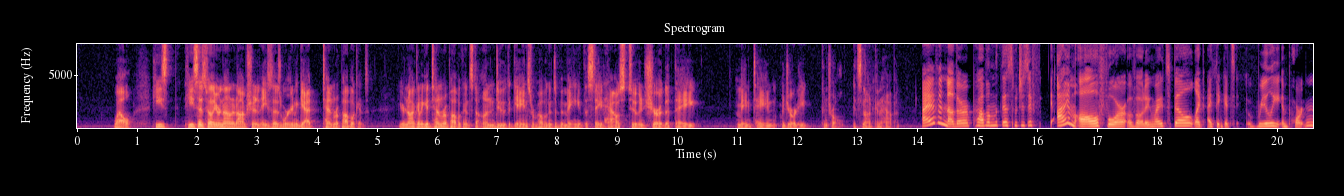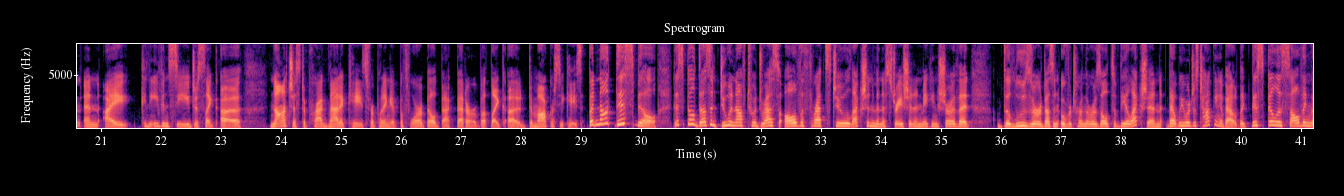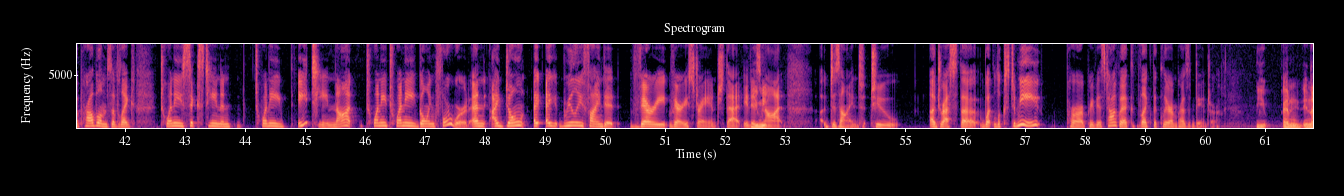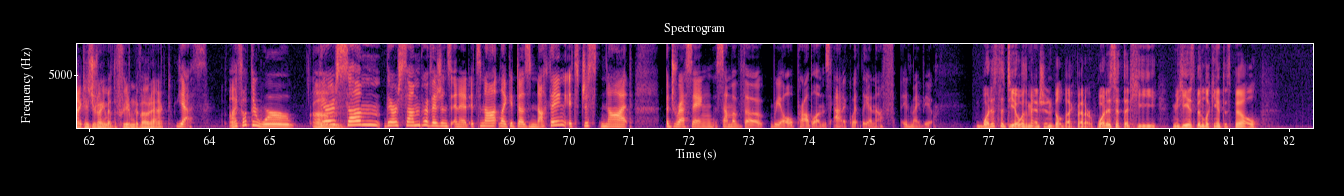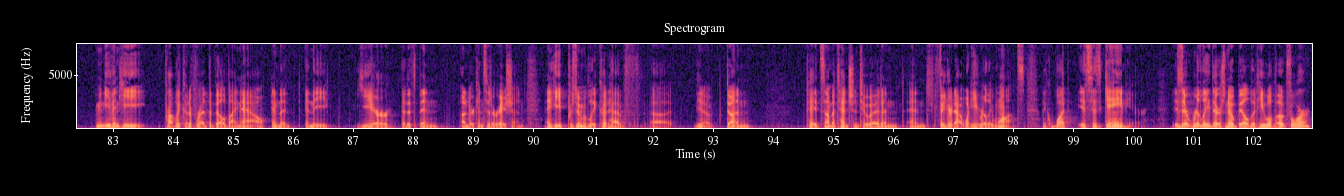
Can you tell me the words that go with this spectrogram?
Well, he's he says failure is not an option, and he says we're going to get 10 Republicans. You're not going to get 10 Republicans to undo the gains Republicans have been making at the state house to ensure that they maintain majority control. It's not going to happen. I have another problem with this, which is if I am all for a voting rights bill, like I think it's really important, and I can even see just like a not just a pragmatic case for putting it before Build Back Better, but like a democracy case. But not this bill. This bill doesn't do enough to address all the threats to election administration and making sure that the loser doesn't overturn the results of the election that we were just talking about. Like this bill is solving the problems of like 2016 and 2018, not 2020 going forward. And I don't, I, I really find it very, very strange that it is mean- not uh, designed to address the what looks to me per our previous topic like the clear and present danger you and in that case you're talking about the freedom to vote act yes i thought there were um, there are some there are some provisions in it. It's not like it does nothing. It's just not addressing some of the real problems adequately enough in my view. What is the deal with Manchin and build back better? What is it that he i mean he has been looking at this bill. I mean, even he probably could have read the bill by now in the in the year that it's been under consideration, and he presumably could have, uh, you know, done paid some attention to it and and figured out what he really wants. Like, what is his game here? Is it really there's no bill that he will vote for?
